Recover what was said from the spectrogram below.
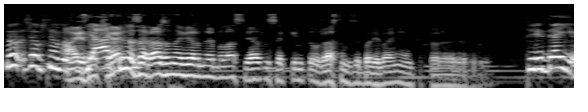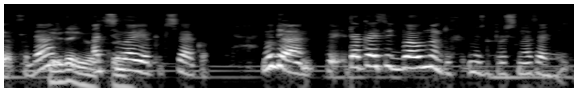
Ну, собственно, вот а изначально я... зараза, наверное, была связана с каким-то ужасным заболеванием, которое передается, да? Передается. От человека к человеку. Ну да, такая судьба у многих, между прочим, названий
